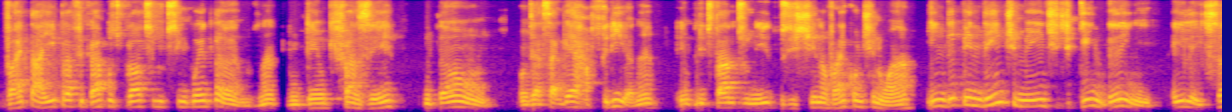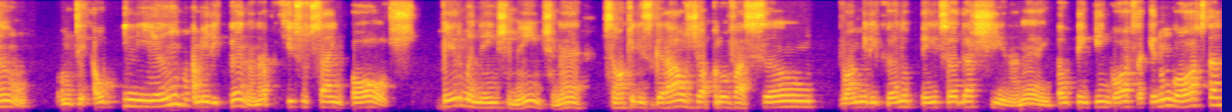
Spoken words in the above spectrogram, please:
vai estar tá aí para ficar para os próximos 50 anos, né? Não tem o que fazer. Então, essa guerra fria, né, entre Estados Unidos e China vai continuar, independentemente de quem ganhe a eleição, vamos dizer, a opinião americana, né, porque isso sai em polls permanentemente, né, são aqueles graus de aprovação que o americano pensa da China, né, então tem quem gosta, quem não gosta,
